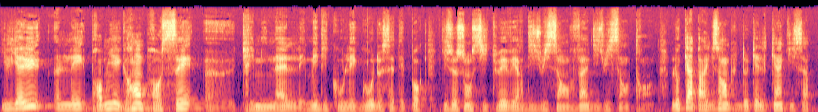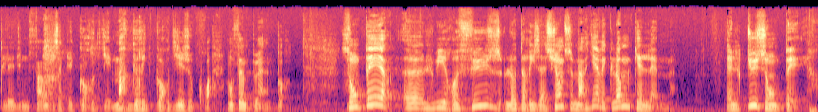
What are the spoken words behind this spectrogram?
il y a eu les premiers grands procès euh, criminels, les médico-légaux de cette époque, qui se sont situés vers 1820-1830. Le cas, par exemple, de quelqu'un qui s'appelait, d'une femme qui s'appelait Cordier, Marguerite Cordier, je crois. Enfin, peu importe. Son père euh, lui refuse l'autorisation de se marier avec l'homme qu'elle aime. Elle tue son père.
